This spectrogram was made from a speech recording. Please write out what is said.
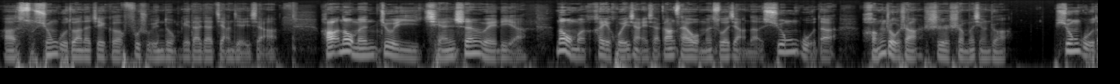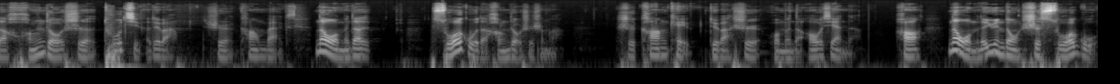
啊胸骨端的这个附属运动给大家讲解一下啊。好，那我们就以前伸为例啊，那我们可以回想一下刚才我们所讲的胸骨的横轴上是什么形状？胸骨的横轴是凸起的，对吧？是 convex。那我们的锁骨的横轴是什么？是 concave，对吧？是我们的凹陷的。好，那我们的运动是锁骨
